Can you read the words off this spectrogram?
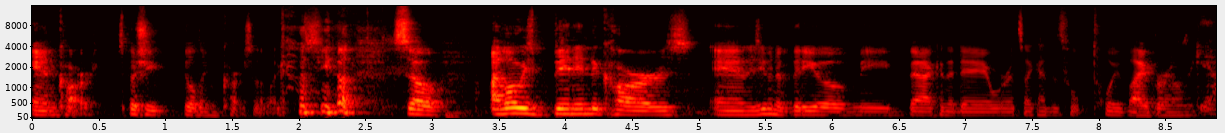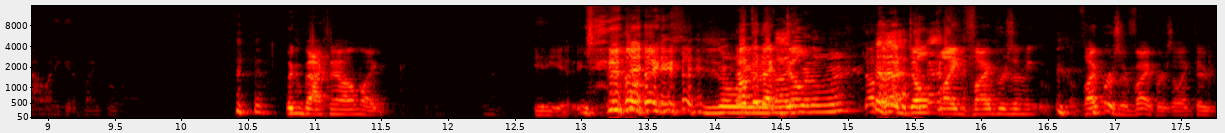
and cars, especially building cars and Legos. You know, so I've always been into cars. And there's even a video of me back in the day where it's like I had this little toy Viper, and I was like, yeah, I want to get a Viper when I. grow up." Looking back now, I'm like, what an idiot. You know, like, You don't not that I don't, Viper not that I don't like Vipers. I mean, Vipers are Vipers. Like they're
